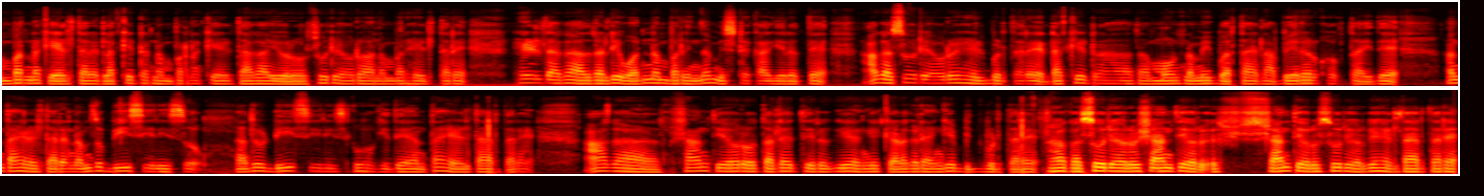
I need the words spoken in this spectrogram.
ನಂಬರ್ನ ಕೇಳ್ತಾರೆ, ಲಕ್ಕಿ ಡ್ರಾ ನಂಬರ್ನ ಕೇಳಿದಾಗ ಇವರು, ಸೂರ್ಯ ಅವರು ಆ ನಂಬರ್ ಹೇಳ್ತಾರೆ. ಹೇಳಿದಾಗ ಅದರಲ್ಲಿ ಒಂದು ನಂಬರಿಂದ ಮಿಸ್ಟೇಕ್ ಆಗಿರುತ್ತೆ. ಆಗ ಸೂರ್ಯ ಅವರು ಹೇಳಿಬಿಡ್ತಾರೆ, ಲಕ್ಕಿ ಡ್ರಾದ ಅಮೌಂಟ್ ನಮಗೆ ಬರ್ತಾ ಇಲ್ಲ, ಬೇರೆಯವ್ರಿಗೆ ಹೋಗ್ತಾ ಇದೆ ಅಂತ ಹೇಳ್ತಾರೆ. ನಮ್ಮದು ಬಿ ಸೀರೀಸು ಅದು ಡಿ ಸೀರೀಸ್ಗೆ ಹೋಗಿದೆ ಅಂತ ಹೇಳ್ತಾ ಇರ್ತಾರೆ. ಆಗ ಶಾಂತಿಯವರು ತಲೆ ತಿರುಗಿ ಹಂಗೆ ಕೆಳಗಡೆ ಹಂಗೆ ಬಿದ್ದುಬಿಡ್ತಾರೆ ಆಗ ಸೂರ್ಯ ಅವರು ಶಾಂತಿಯವರು ಶಾಂತಿಯವರು ಸೂರ್ಯ ಅವ್ರಿಗೆ ಹೇಳ್ತಾ ಇರ್ತಾರೆ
